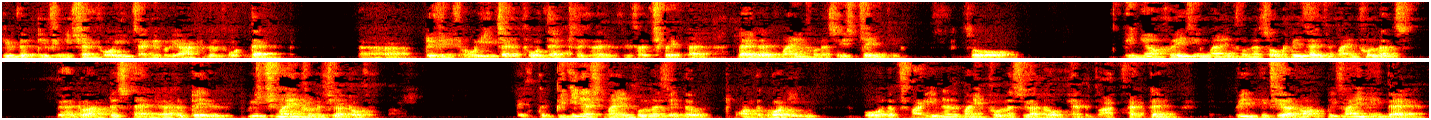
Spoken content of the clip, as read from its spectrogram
give the definition for each and every article for that uh, definition for each and for that research paper, like that mindfulness is changing. So, when you are facing mindfulness or criticizing mindfulness, you have to understand, you have to tell which mindfulness you are talking about. It's the beginner's mindfulness in the, on the body, or the final mindfulness you are talking at the path factor. If you are not defining that,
